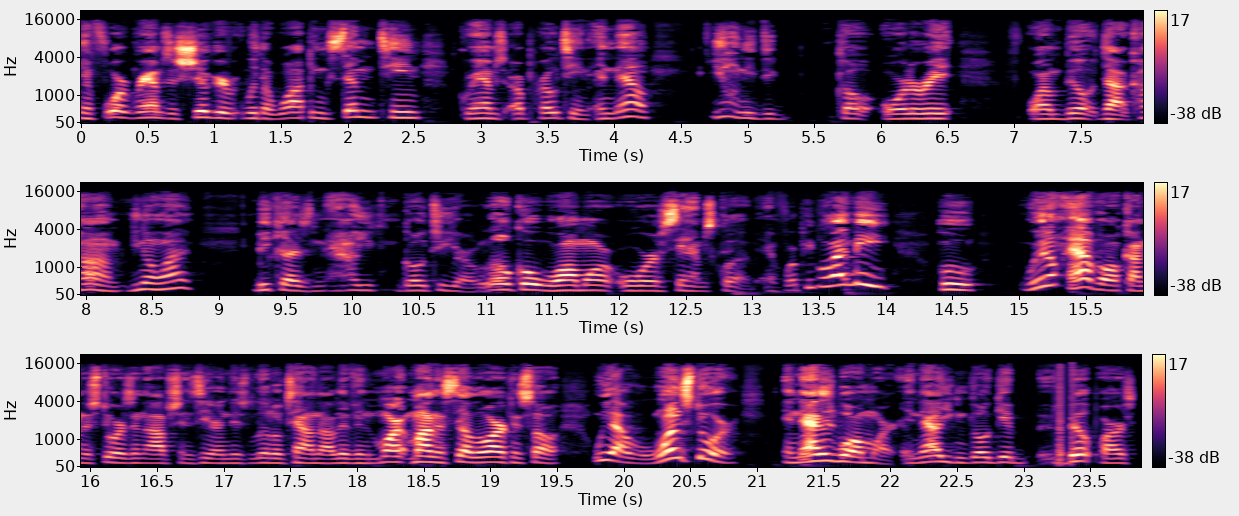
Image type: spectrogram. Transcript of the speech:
and 4 grams of sugar with a whopping 17 grams of protein. And now you don't need to go order it on built.com. You know why? Because now you can go to your local Walmart or Sam's Club. And for people like me who we don't have all kind of stores and options here in this little town I live in, Monticello, Arkansas. We have one store, and that is Walmart. And now you can go get built bars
